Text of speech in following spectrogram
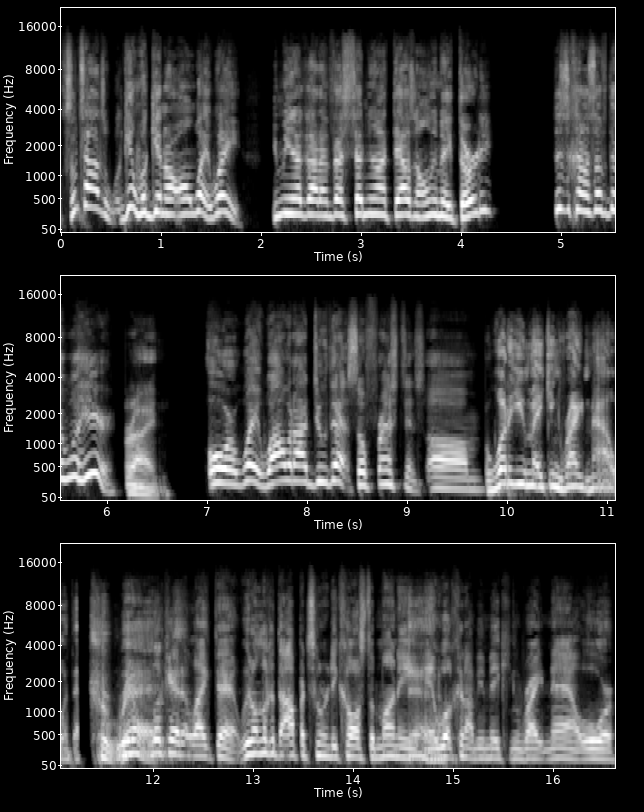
sometimes again we're getting our own way. Wait, you mean I got to invest seventy nine thousand, only make thirty? This is the kind of stuff that we'll hear. right. Or wait, why would I do that? So, for instance, um, But what are you making right now with that? Correct. we don't look at it like that. We don't look at the opportunity cost of money Yeah. and what can I be making right now, or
